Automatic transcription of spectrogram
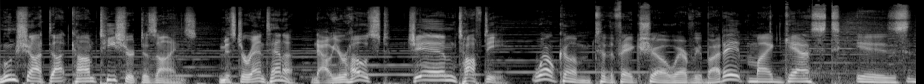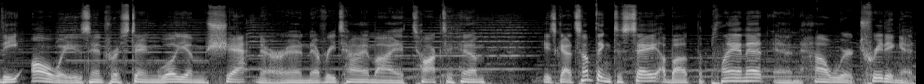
Moonshot.com t shirt designs, Mr. Antenna. Now, your host, Jim Tofte. Welcome to the Fake Show, everybody. My guest is the always interesting William Shatner, and every time I talk to him, he's got something to say about the planet and how we're treating it.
